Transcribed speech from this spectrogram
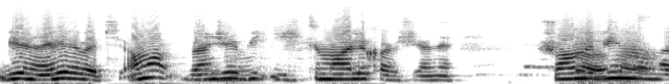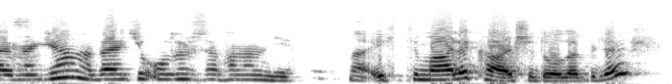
bir nevi evet ama bence Hı hı. bir ihtimale karşı yani şu anda ha. bilmiyorlar bence ama belki olursa falan diye. Ha, ihtimale karşı da olabilir.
